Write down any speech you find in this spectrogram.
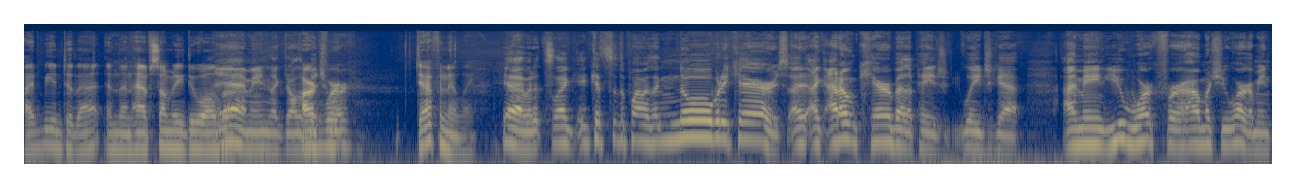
I'd be into that, and then have somebody do all the yeah. I mean, like all the hard bitch work. work. definitely. Yeah, but it's like it gets to the point where it's like nobody cares. I, I I don't care about the page wage gap. I mean, you work for how much you work. I mean,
